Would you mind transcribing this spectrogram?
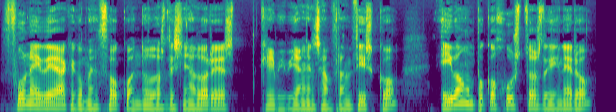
fue una idea que comenzó cuando dos diseñadores que vivían en San Francisco e iban un poco justos de dinero,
